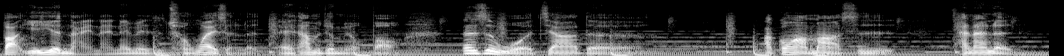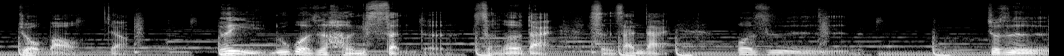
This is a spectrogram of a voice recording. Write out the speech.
爸爷爷奶奶那边是纯外省人，哎、他们就没有包。但是我家的阿公阿嬷是台南人，就有包这样。所以如果是很省的省二代、省三代，或是就是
